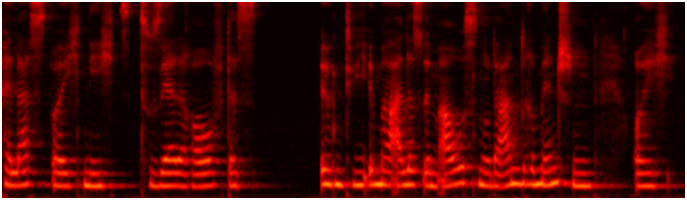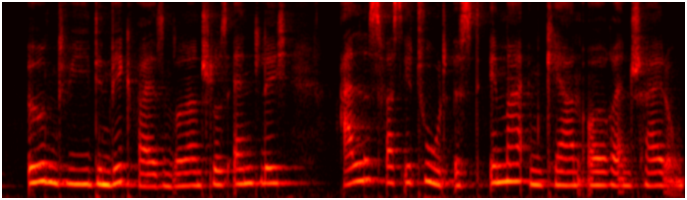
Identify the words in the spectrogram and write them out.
verlasst euch nicht zu sehr darauf, dass irgendwie immer alles im Außen oder andere Menschen euch irgendwie den Weg weisen, sondern schlussendlich alles, was ihr tut, ist immer im Kern eure Entscheidung.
